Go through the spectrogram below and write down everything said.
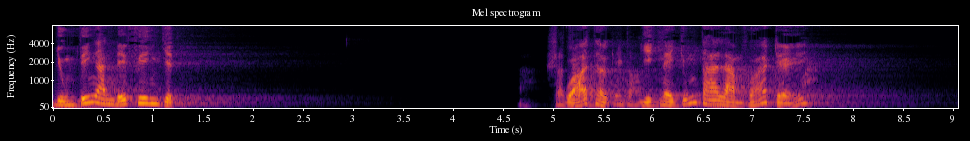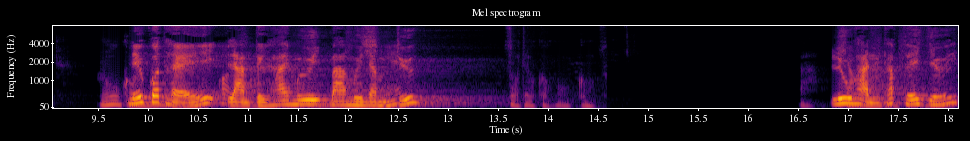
Dùng tiếng anh để phiên dịch. Quả thật việc này chúng ta làm quá trễ. Nếu có thể làm từ 20, 30 năm trước. Lưu hành khắp thế giới.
